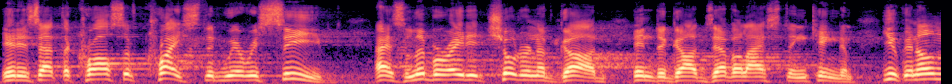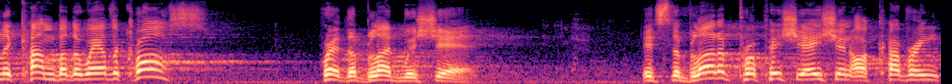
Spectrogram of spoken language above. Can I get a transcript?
It is at the cross of Christ that we're received as liberated children of God into God's everlasting kingdom. You can only come by the way of the cross where the blood was shed. It's the blood of propitiation or covering.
